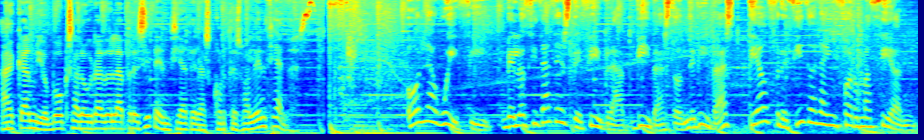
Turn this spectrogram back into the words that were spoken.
A cambio, Vox ha logrado la presidencia de las Cortes Valencianas. Hola Wi-Fi, velocidades de fibra, vivas donde vivas, te ha ofrecido la información.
